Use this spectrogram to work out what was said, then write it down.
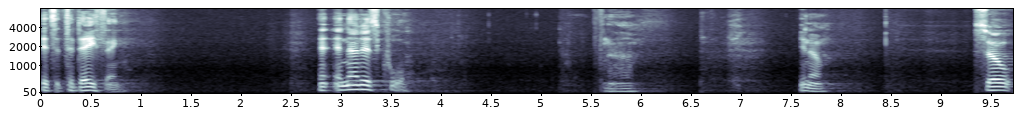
it's a today thing. And, and that is cool. Uh, you know, so,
